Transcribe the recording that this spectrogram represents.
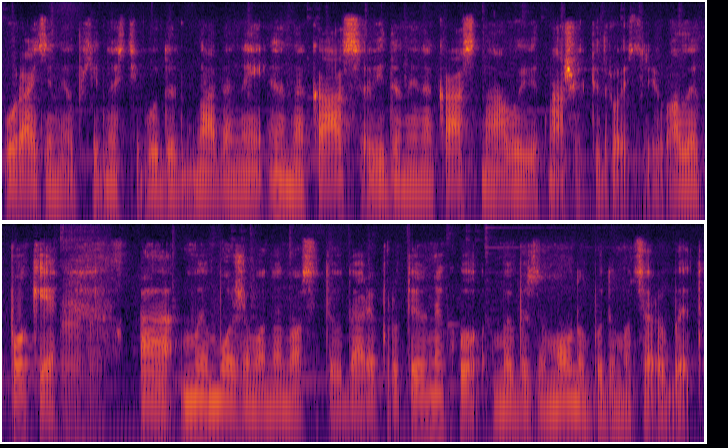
у разі необхідності буде наданий наказ, відданий наказ на вивід наших підрозділів. Але поки е, ми можемо наносити удари противнику, ми безумовно будемо це робити.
